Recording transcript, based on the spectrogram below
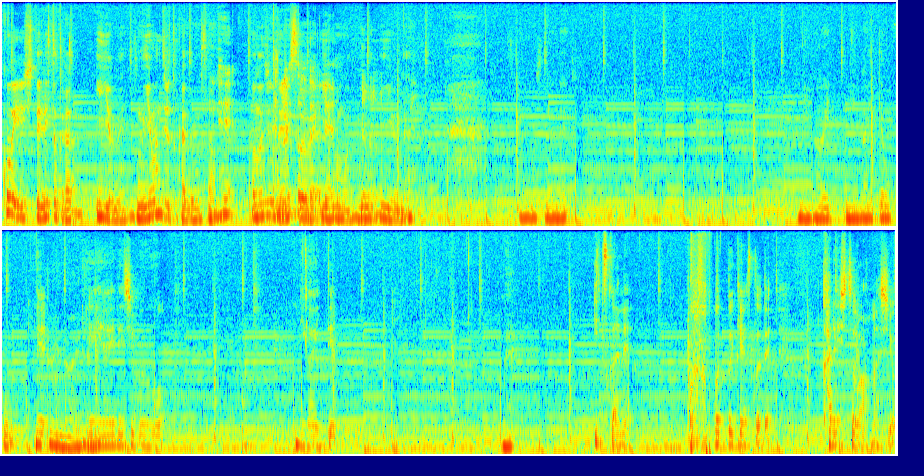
恋してる人とかいいよね。その40とかでもさ、ね。楽しんでる人がいるもんね楽しそうだよね。いいよね。それもそれで磨い磨いておこう。ね。恋愛で自分を磨いて。ね。いつかねこのポッドキャストで彼氏との話を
